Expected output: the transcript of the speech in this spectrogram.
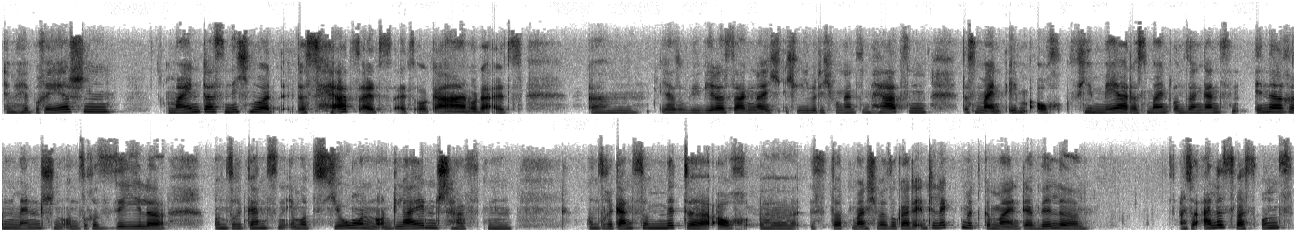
im Hebräischen, meint das nicht nur das Herz als, als Organ oder als, ähm, ja, so wie wir das sagen, ne? ich, ich liebe dich von ganzem Herzen, das meint eben auch viel mehr. Das meint unseren ganzen inneren Menschen, unsere Seele, unsere ganzen Emotionen und Leidenschaften, unsere ganze Mitte, auch äh, ist dort manchmal sogar der Intellekt mit gemeint, der Wille. Also alles, was uns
